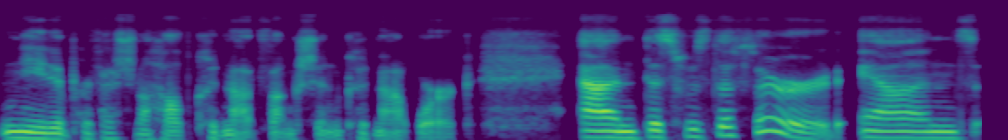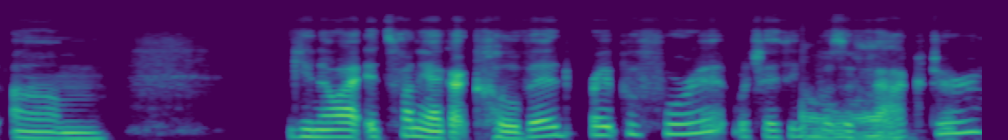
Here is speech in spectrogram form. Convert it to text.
needed professional help, could not function, could not work. And this was the third. And um you know, I it's funny, I got COVID right before it, which I think Oh was a wow. factor.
